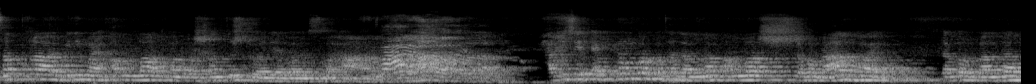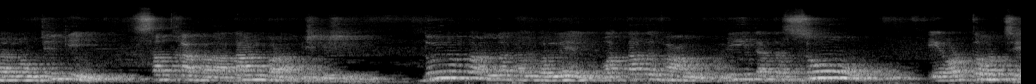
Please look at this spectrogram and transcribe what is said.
সৎকার বিনিময়ে আল্লাহ তোমার উপর সন্তুষ্ট হয়ে যায় বলে হাদিসে এক নম্বর কথা জানলাম আল্লাহ যখন রাগ হয় তখন বান্দার জন্য উচিত কি সৎকার করা দান করা বেশি বেশি। দুই নম্বর আল্লাহ নবী বললেন ওয়াতাদফাউ রিদাতাসু এর অর্থ হচ্ছে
